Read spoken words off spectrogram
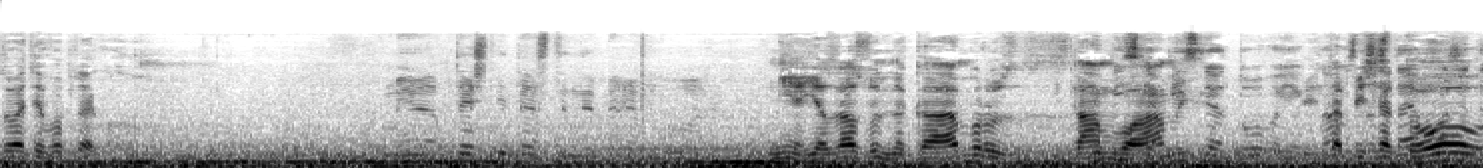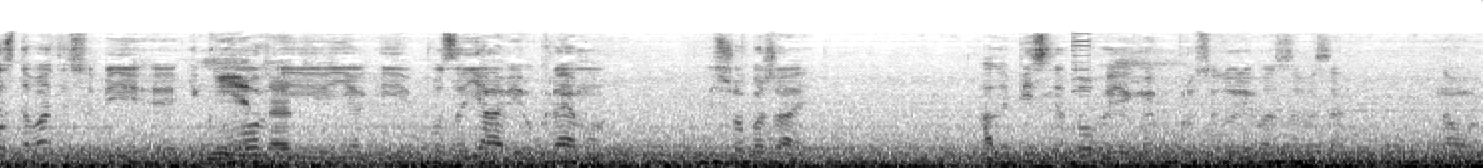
давайте в аптеку. Ми аптечні тести не беремо. Ні, я зразу на камеру здам після, вам. після того, як Та нам після здасте, того- можете здавати собі е, і Ні, та- і, як, і по заяві окремо, що бажаєте. Але після того, як ми по процедурі вас завеземо на орган.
